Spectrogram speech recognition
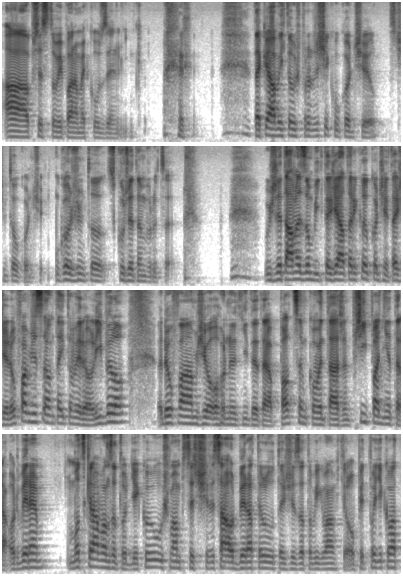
A přesto vypadám jako kouzelník. tak já bych to už pro dnešek ukončil. S čím to ukončím? Ukončím to s kuřetem v ruce. už jde tamhle zombík, takže já to rychle ukončím. Takže doufám, že se vám tady to video líbilo. Doufám, že ho ohodnotíte teda palcem, komentářem, případně teda odběrem. Moc krát vám za to děkuju, už mám přes 60 odběratelů, takže za to bych vám chtěl opět poděkovat.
